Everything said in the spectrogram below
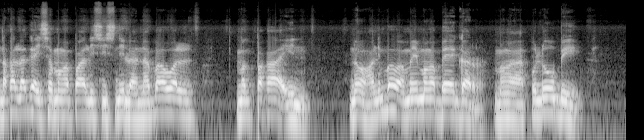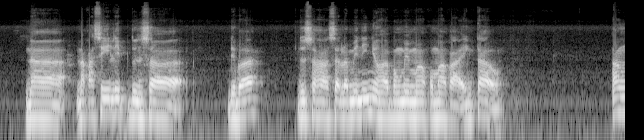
nakalagay sa mga policies nila na bawal magpakain. No, halimbawa may mga beggar, mga pulubi na nakasilip dun sa, 'di ba? Dun sa salamin ninyo habang may mga kumakaing tao. Ang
